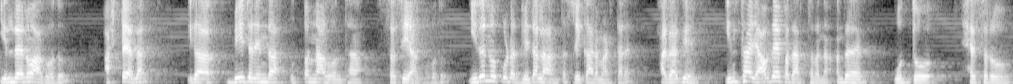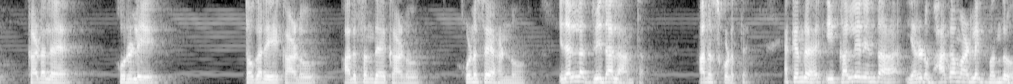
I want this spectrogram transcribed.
ಇಲ್ಲದೇನೂ ಆಗೋದು. ಅಷ್ಟೇ ಅಲ್ಲ, ಈಗ ಬೀಜದಿಂದ ಉತ್ಪನ್ನ ಆಗುವಂಥ ಸಸಿ ಆಗಬಹುದು. ಇದನ್ನು ಕೂಡ ದ್ವಿದಳ ಅಂತ ಸ್ವೀಕಾರ ಮಾಡ್ತಾರೆ. ಹಾಗಾಗಿ ಇಂಥ ಯಾವುದೇ ಪದಾರ್ಥವನ್ನು, ಅಂದರೆ ಉದ್ದು, ಹೆಸರು, ಕಡಲೆ, ಹುರುಳಿ ತೊಗರಿ ಕಾಳು, ಅಲಸಂದೆ ಕಾಳು, ಹುಣಸೆ ಹಣ್ಣು, ಇದೆಲ್ಲ ದ್ವಿದಳ ಅಂತ ಅನಿಸ್ಕೊಳುತ್ತೆ ಯಾಕೆಂದರೆ ಈ ಕಲ್ಲಿನಿಂದ ಎರಡು ಭಾಗ ಮಾಡ್ಲಿಕ್ಕೆ ಬಂದರೂ,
